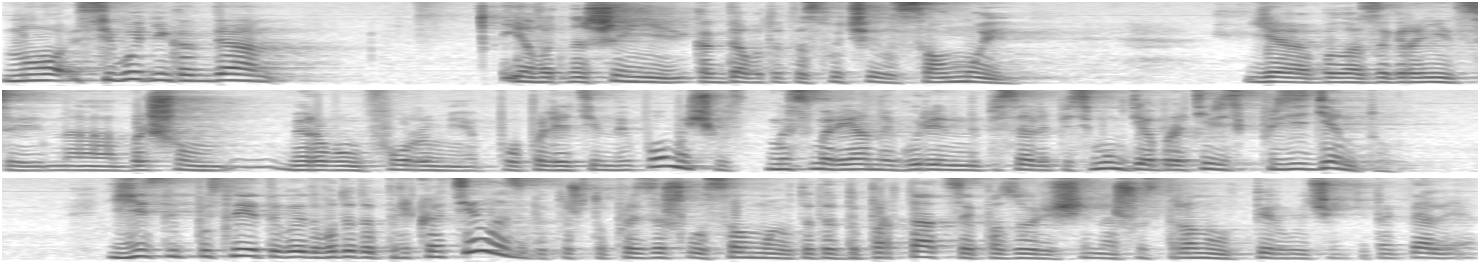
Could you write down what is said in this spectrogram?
Но сегодня, когда я в отношении, когда вот это случилось с Алмой, я была за границей на большом мировом форуме по паллиативной помощи. Мы с Марианой Гуриной написали письмо, где обратились к президенту. Если после этого вот это прекратилось бы, то, что произошло с Алмой, вот эта депортация, позорящая нашу страну в первую очередь и так далее,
